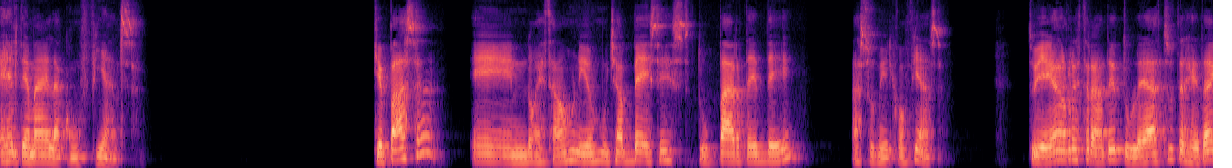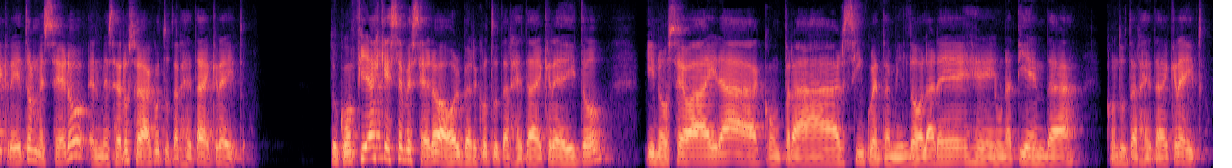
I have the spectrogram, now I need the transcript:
Es el tema de la confianza. ¿Qué pasa? En los Estados Unidos muchas veces tú partes de asumir confianza. Tú llegas a un restaurante, tú le das tu tarjeta de crédito al mesero, el mesero se va con tu tarjeta de crédito. Tú confías que ese mesero va a volver con tu tarjeta de crédito y no se va a ir a comprar 50 mil dólares en una tienda con tu tarjeta de crédito.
